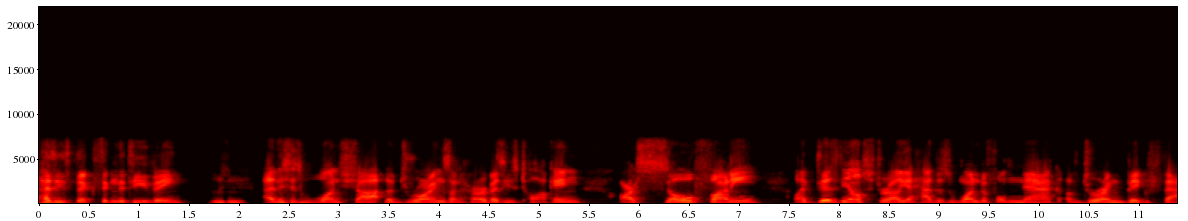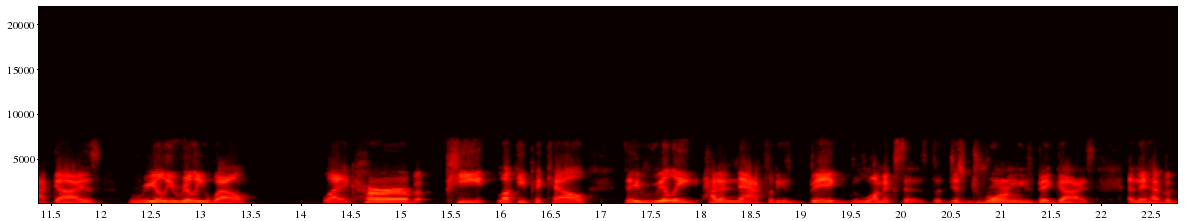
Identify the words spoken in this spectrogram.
as he's fixing the TV. Mm-hmm. And it's just one shot. The drawings on Herb as he's talking are so funny like Disney Australia had this wonderful knack of drawing big fat guys really, really well. Like Herb, Pete, Lucky Piquel, they really had a knack for these big lummoxes, just drawing these big guys. And they have a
